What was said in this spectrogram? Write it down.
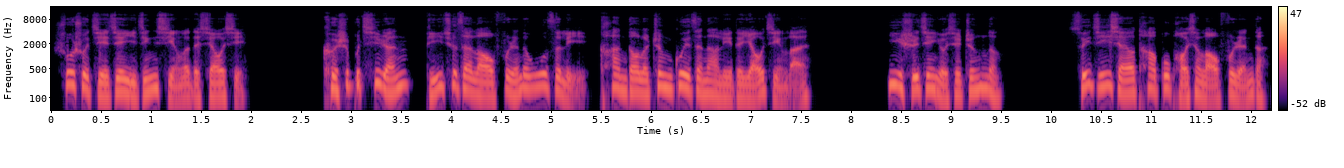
说说姐姐已经醒了的消息，可是不期然，的确在老妇人的屋子里看到了正跪在那里的姚锦兰，一时间有些怔愣，随即想要踏步跑向老妇人的，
